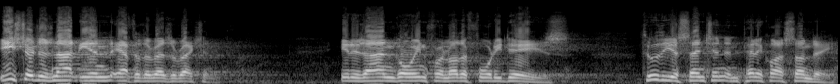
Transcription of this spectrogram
Easter does not end after the resurrection. It is ongoing for another 40 days through the Ascension and Pentecost Sunday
